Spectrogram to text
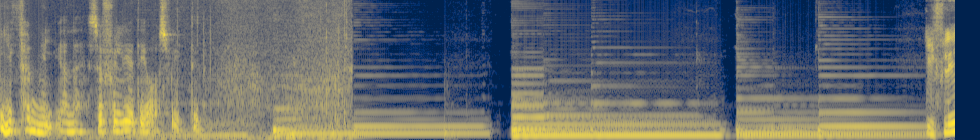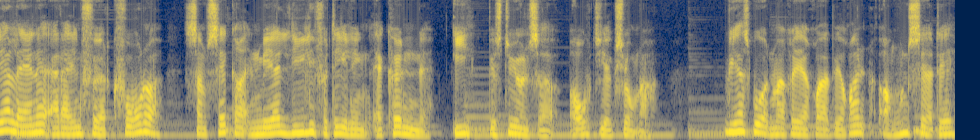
i familierne. Selvfølgelig er det også vigtigt. I flere lande er der indført kvoter, som sikrer en mere ligelig fordeling af kønnene i bestyrelser og direktioner. Vi har spurgt Maria Rørby Røn, om hun ser det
